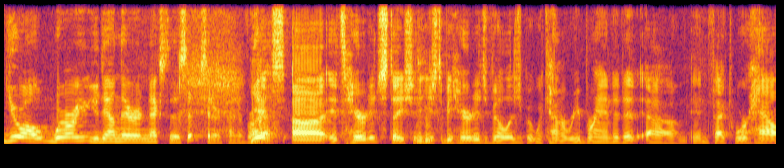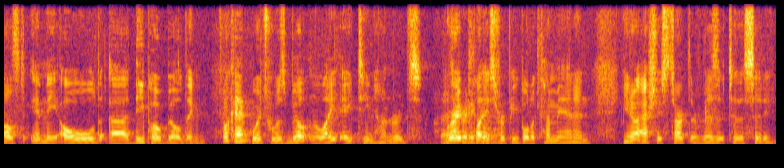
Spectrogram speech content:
you're all, where are you? You're down there next to the Civic Center, kind of, right? Yes, uh, it's Heritage Station. Mm-hmm. It used to be Heritage Village, but we kind of rebranded it. Um, in fact, we're housed in the old uh, depot building, Okay. which was built in the late 1800s. That's Great place cool. for people to come in and you know actually start their visit to the city.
